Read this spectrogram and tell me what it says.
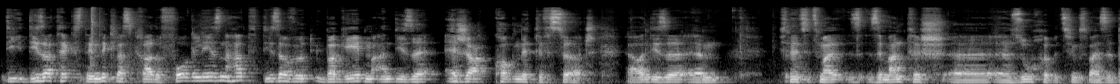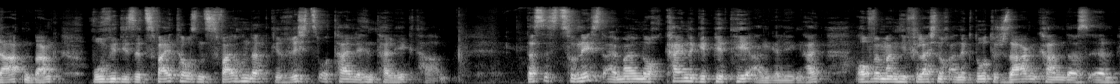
die, dieser Text, den Niklas gerade vorgelesen hat, dieser wird übergeben an diese Azure Cognitive Search, ja, an diese, ähm, ich nenne es jetzt mal semantisch äh, äh, Suche beziehungsweise Datenbank, wo wir diese 2200 Gerichtsurteile hinterlegt haben. Das ist zunächst einmal noch keine GPT-Angelegenheit, auch wenn man hier vielleicht noch anekdotisch sagen kann, dass ähm,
